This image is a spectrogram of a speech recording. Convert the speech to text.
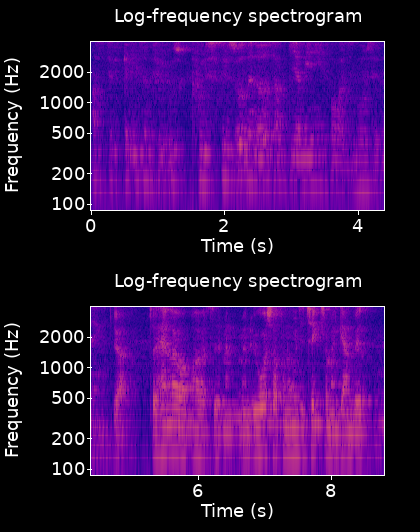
Og så skal det ligesom fyldes, fyldes, fyldes ud med noget, som giver mening i forhold til målsætningen. Ja. Så det handler om, at øh, man, man øver sig på nogle af de ting, som man gerne vil Mm.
